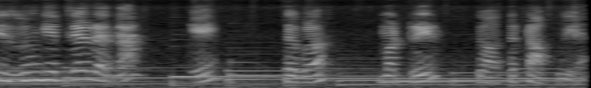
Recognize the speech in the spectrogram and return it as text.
शिजवून घेतलेलं ना? हे सगळं मटेरियल तो आता टाकूया.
